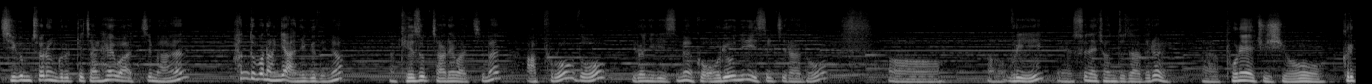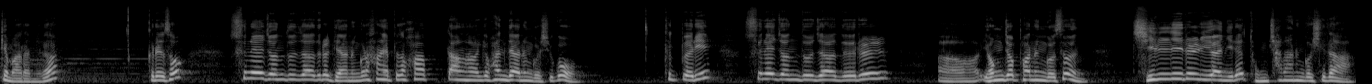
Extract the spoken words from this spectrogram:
지금처럼 그렇게 잘 해왔지만 한두 번 한 게 아니거든요. 계속 잘 해왔지만 앞으로도 이런 일이 있으면 그 어려운 일이 있을지라도 어, 어, 우리 순회 전도자들을 어, 보내주시오. 그렇게 말합니다. 그래서 순회 전도자들을 대하는 건 하나님 앞에서 합당하게 환대하는 것이고 특별히 순회 전도자들을 어, 영접하는 것은 진리를 위한 일에 동참하는 것이다.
